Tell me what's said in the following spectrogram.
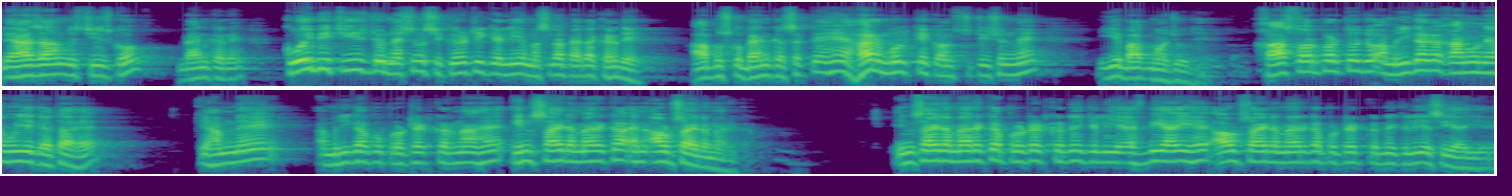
لہٰذا ہم اس چیز کو بین کر رہے ہیں۔ کوئی بھی چیز جو نیشنل سیکیورٹی کے لیے مسئلہ پیدا کر دے، آپ اس کو بین کر سکتے ہیں۔ ہر ملک کے کانسٹیٹیوشن میں یہ بات موجود ہے۔ خاص طور پر تو جو امریکہ کا قانون ہے وہ یہ کہتا ہے کہ ہم نے امریکہ کو پروٹیکٹ کرنا ہے inside America and outside America inside America protect کرنے کے لیے ایف بی آئی ہے آؤٹ سائڈ امریکہ پروٹیکٹ کرنے کے لیے سی آئی ہے۔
